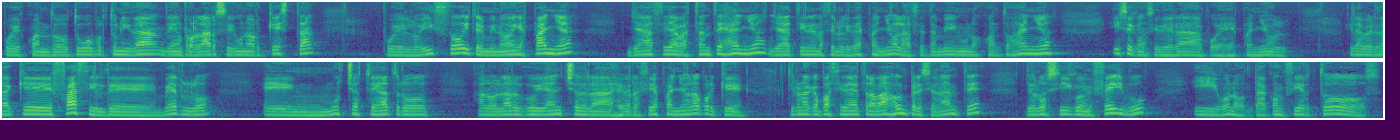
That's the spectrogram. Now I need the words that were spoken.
pues cuando tuvo oportunidad de enrolarse en una orquesta, pues lo hizo y terminó en España, ya hace ya bastantes años, ya tiene nacionalidad española hace también unos cuantos años y se considera pues español. Y la verdad que es fácil de verlo en muchos teatros a lo largo y ancho de la geografía española porque tiene una capacidad de trabajo impresionante. Yo lo sigo en Facebook y bueno, da conciertos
